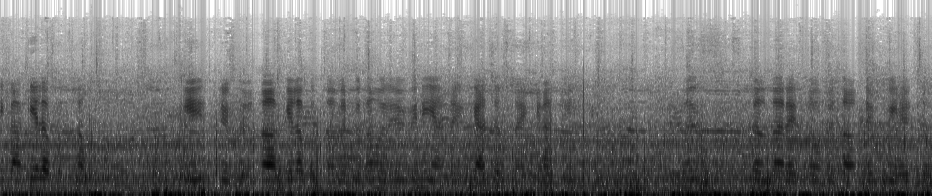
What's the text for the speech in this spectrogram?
एक अकेला कुत्ता हूँ। ये ट्रिप मैं अकेला कुत्ता मेरे को समझ में भी नहीं आता है क्या चलता है, क्या नहीं। बस चलता रहता हूँ मैं, सामने कोई है तो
